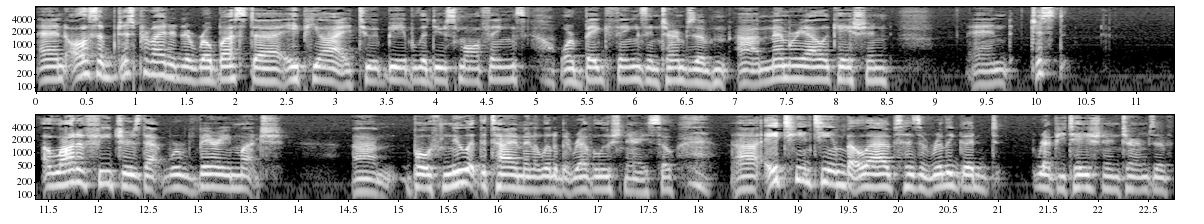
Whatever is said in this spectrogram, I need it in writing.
And also just provided a robust uh, API to be able to do small things or big things in terms of uh, memory allocation and just a lot of features that were very much um, both new at the time and a little bit revolutionary. So uh, AT&T and Bell Labs has a really good reputation in terms of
